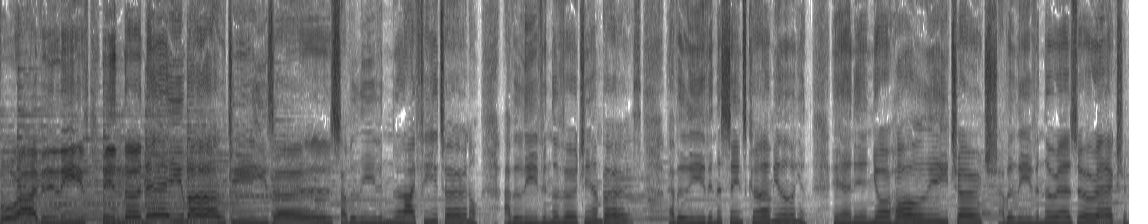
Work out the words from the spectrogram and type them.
For I believe in the name of Jesus. I believe in the life eternal. I believe in the virgin birth. I believe in the saints' communion and in your holy church. I believe in the resurrection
